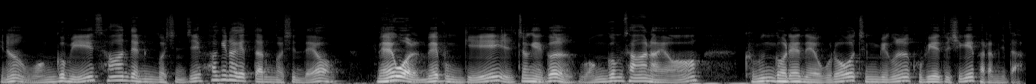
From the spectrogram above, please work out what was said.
이는 원금이 상환되는 것인지 확인하겠다는 것인데요. 매월, 매분기 일정액을 원금 상환하여 금융거래 내역으로 증빙을 구비해 두시기 바랍니다.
